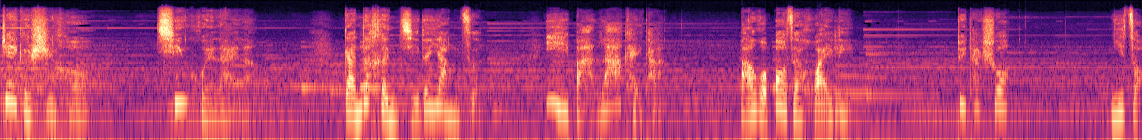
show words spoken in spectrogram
这个时候，青回来了。赶得很急的样子，一把拉开他，把我抱在怀里，对他说：“你走。”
